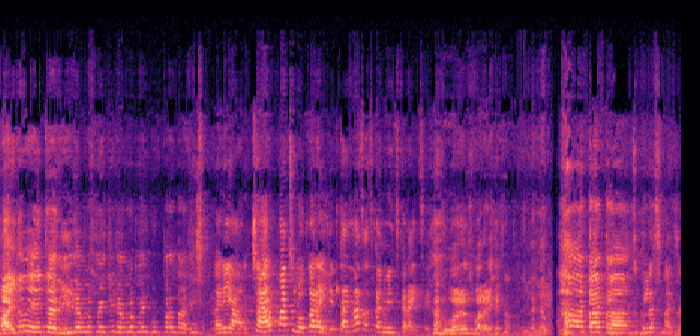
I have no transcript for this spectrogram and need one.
बाय द वे त्या रिडेव्हलपमेंटची डेव्हलपमेंट कुठपर्यंत आली? अरे यार चार पाच लोक राहिले त्यांनाच कन्व्हिन्स करायचंय. वरच बरं आहे. हा टाटा. चुकलंच माझं.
